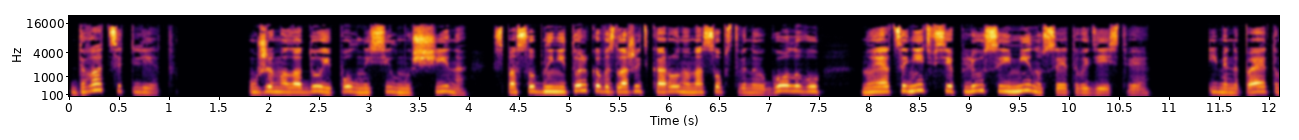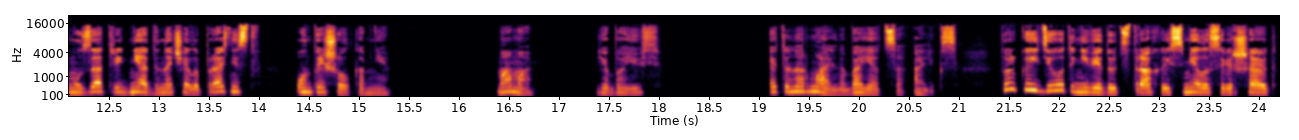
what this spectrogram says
20 лет. Уже молодой и полный сил мужчина, способный не только возложить корону на собственную голову, но и оценить все плюсы и минусы этого действия. Именно поэтому за три дня до начала празднеств он пришел ко мне. «Мама, я боюсь». «Это нормально, бояться, Алекс. Только идиоты не ведают страха и смело совершают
